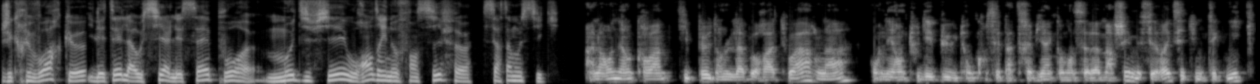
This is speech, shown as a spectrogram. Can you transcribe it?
J'ai cru voir qu'il était là aussi à l'essai pour modifier ou rendre inoffensif certains moustiques. Alors on est encore un petit peu dans le laboratoire là, on est en tout début, donc on ne sait pas très bien comment ça va marcher, mais c'est vrai que c'est une technique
